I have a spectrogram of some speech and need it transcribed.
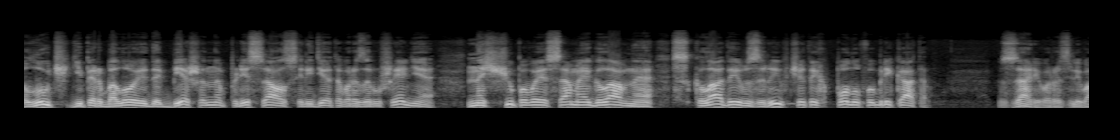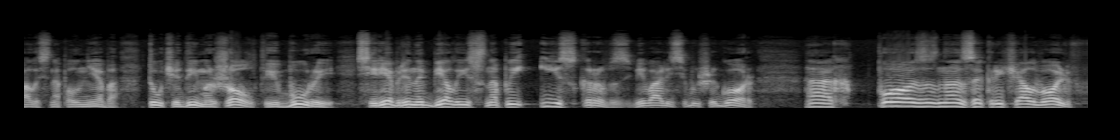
Луч гиперболоида бешено плясал среди этого разрушения, нащупывая самое главное — склады взрывчатых полуфабрикатов. Зарево разливалось на полнеба, тучи дыма, желтые, бурые, серебряно-белые снопы искр взвивались выше гор. «Ах, поздно!» — закричал Вольф.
